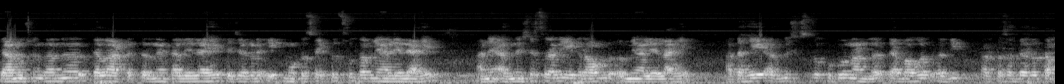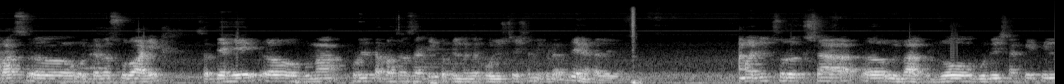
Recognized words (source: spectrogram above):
त्या अनुषंगानं त्याला अटक करण्यात आलेली आहे. त्याच्याकडे एक मोटरसायकलसुद्धा मिळालेली आहे आणि अग्निशस्त्राने एक राऊंड मिळालेला आहे. आता हे अग्निशस्त्र कुठून आणलं? त्याबाबत अधिक आता सध्याचा तपास त्याचा सुरू आहे. सध्या हे गुन्हा पुढील तपासासाठी कपिलनगर पोलीस स्टेशन इकडे देण्यात आलेलं आहे. सामाजिक सुरक्षा विभाग जो गुन्हे शाखेतील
